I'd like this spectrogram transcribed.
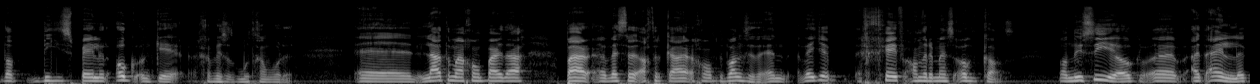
dat die speler ook een keer gewisseld moet gaan worden. Laat hem maar gewoon een paar dagen, een paar eh, wedstrijden achter elkaar gewoon op de bank zitten. En weet je, geef andere mensen ook de kans. Want nu zie je ook eh, uiteindelijk,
